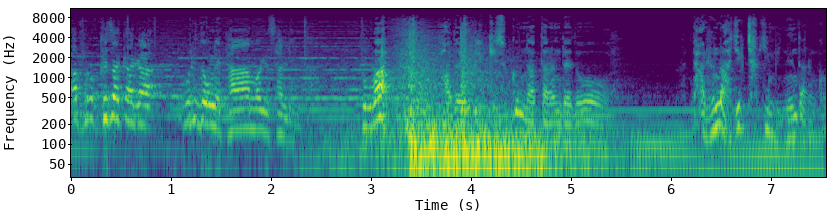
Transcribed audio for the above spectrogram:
앞으로 그 작가가 우리 동네 다 먹이 살린다. 두고 봐. 다들 그렇게 해서 끝났다는데도 나는 아직 자기 믿는다는 거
